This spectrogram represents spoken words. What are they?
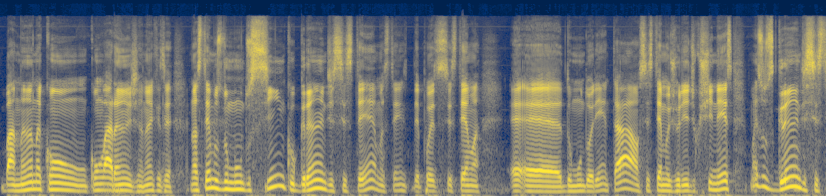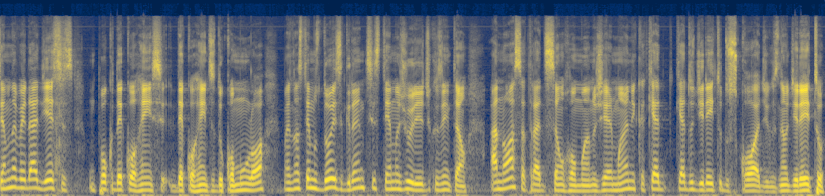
banana com, com laranja. Né? Quer dizer, nós temos no mundo cinco grandes sistemas, tem depois o sistema é, é, do mundo oriental, sistema jurídico chinês, mas os grandes sistemas, na verdade, esses um pouco decorrentes, do common law, mas nós temos dois grandes sistemas jurídicos, então. A nossa tradição romano-germânica, que é, que é do direito dos códigos, né? o direito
